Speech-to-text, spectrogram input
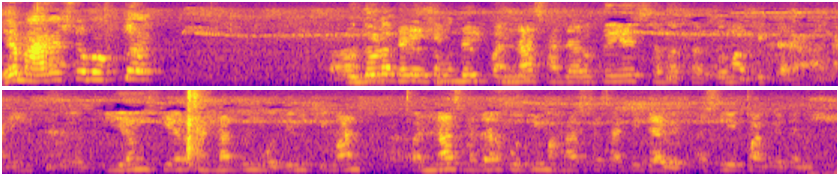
हे महाराष्ट्र बघतोय. उद्धव पन्नास हजार रुपये सह कर्जमाफी करा आणि पीएम केअर फंडातून मोदींनी किमान पन्नास हजार कोटी महाराष्ट्रासाठी द्यावेत अशी एक मागणी त्यांनी केली.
